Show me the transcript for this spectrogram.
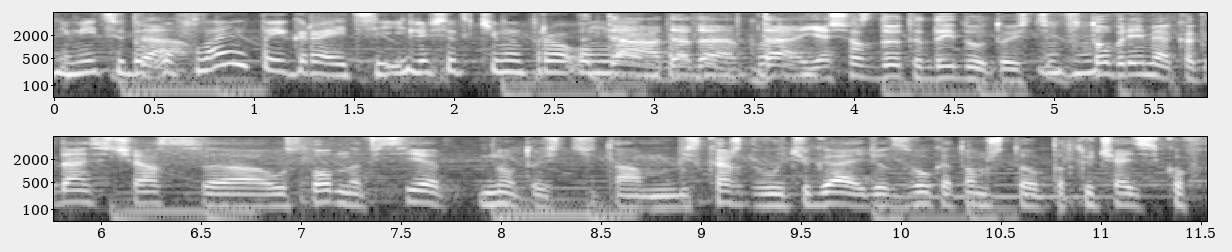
Имеется в виду да. офлайн поиграете или все-таки мы про онлайн Да, да, да, говорим? да, я сейчас до этого дойду, то есть угу. в то время, когда сейчас э, условно все, ну, то есть там из каждого утюга идет звук о том, что подключайтесь к офлайн,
